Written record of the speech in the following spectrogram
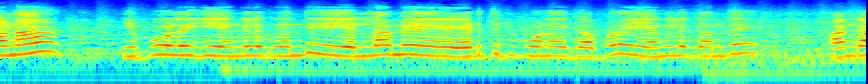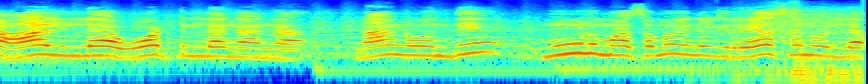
ஆனால் இப்போதைக்கு எங்களுக்கு வந்து எல்லாமே எடுத்துகிட்டு போனதுக்கப்புறம் எங்களுக்கு வந்து அங்கே ஆள் இல்லை ஓட்டு இல்லைங்க அங்கே நாங்கள் வந்து மூணு மாதமாக எங்களுக்கு ரேஷனும் இல்லை.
